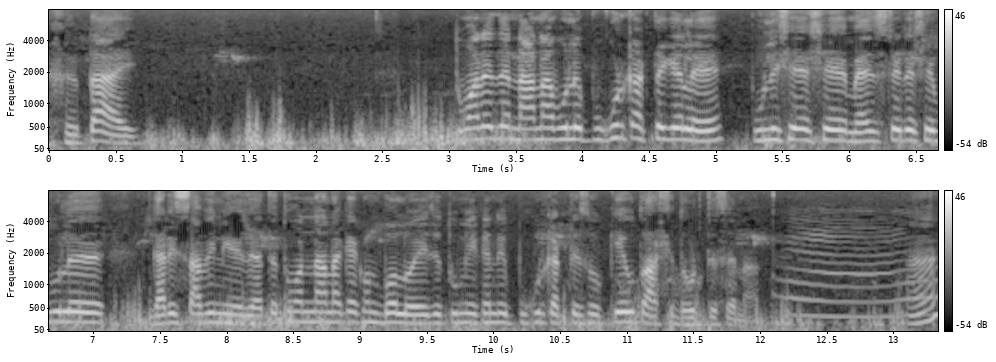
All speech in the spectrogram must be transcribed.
ওরা তাই। তোমার এই যে নানা বলে পুকুর কাটতে গেলে পুলিশে এসে ম্যাজিস্ট্রেট এসে বলে গাড়ির চাবি নিয়ে যায় তো তোমার নানাকে এখন বলো এই যে তুমি এখানে পুকুর কাটতেছো কেউ তো আসে ধরতেছে না। হ্যাঁ?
